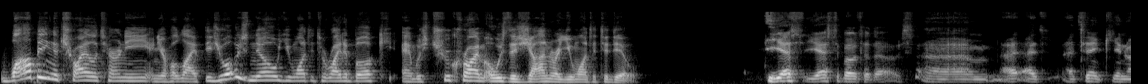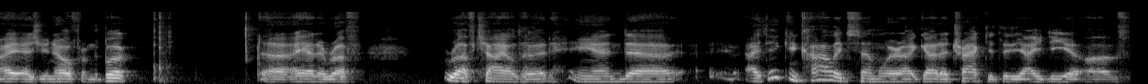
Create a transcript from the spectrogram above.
while being a trial attorney and your whole life, did you always know you wanted to write a book? And was true crime always the genre you wanted to do? Yes, yes to both of those. Um, I, I, I, think you know, I, as you know from the book, uh, I had a rough, rough childhood, and uh, I think in college somewhere I got attracted to the idea of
